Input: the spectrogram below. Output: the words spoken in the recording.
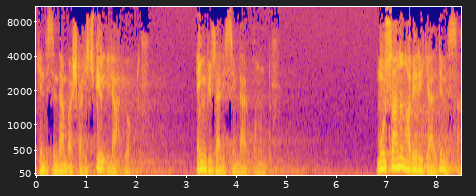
kendisinden başka hiçbir ilah yoktur. En güzel isimler O'nundur. Musa'nın haberi geldi mi sana?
